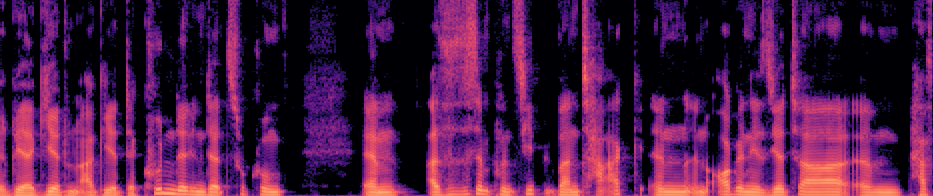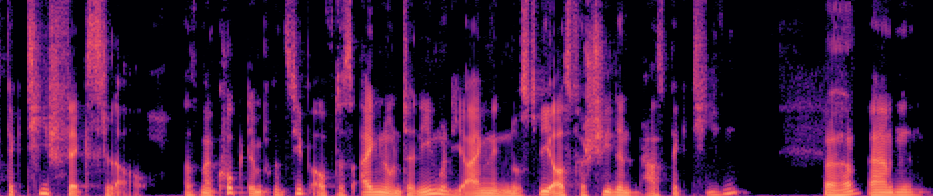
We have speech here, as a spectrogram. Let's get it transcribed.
reagiert und agiert der Kunde in der Zukunft. Ähm, also es ist im Prinzip über einen Tag ein, ein organisierter ähm, Perspektivwechsel auch. Also man guckt im Prinzip auf das eigene Unternehmen und die eigene Industrie aus verschiedenen Perspektiven ähm,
